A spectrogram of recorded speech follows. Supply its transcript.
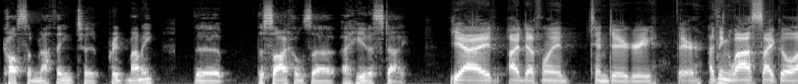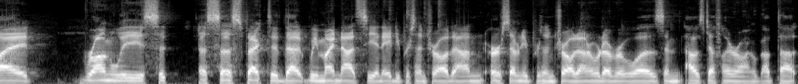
costs them nothing to print money, the the cycles are, are here to stay. Yeah, I, I definitely tend to agree there. I think last cycle I wrongly su- uh, suspected that we might not see an 80% drawdown or 70% drawdown or whatever it was. And I was definitely wrong about that.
